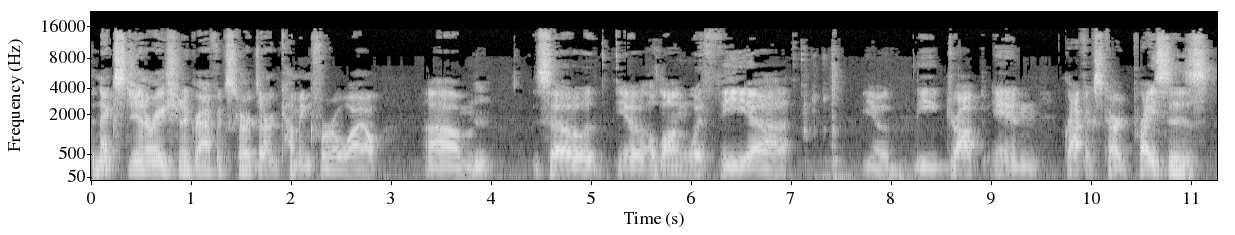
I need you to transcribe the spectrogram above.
the next generation of graphics cards aren't coming for a while. Um, So, you know, along with the, uh, you know, the drop in graphics card prices,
